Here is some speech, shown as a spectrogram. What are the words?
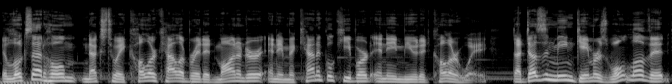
It looks at home next to a color-calibrated monitor and a mechanical keyboard in a muted colorway. That doesn't mean gamers won't love it,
